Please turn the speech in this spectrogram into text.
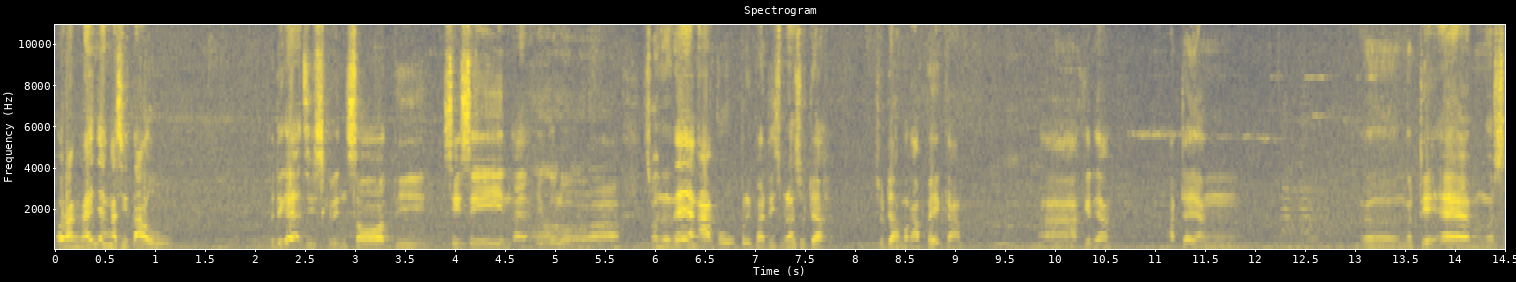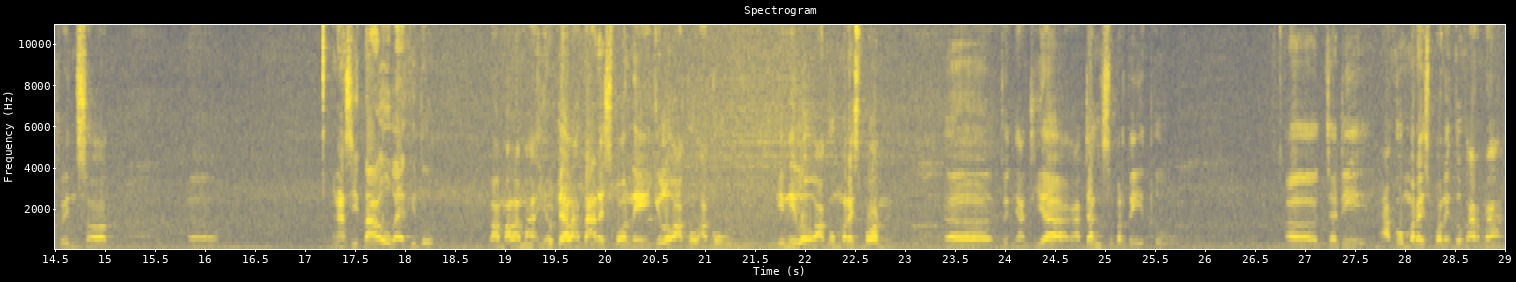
orang lain yang ngasih tahu. Jadi kayak di screenshot, di sisin kayak Oh. gitu loh. Sebenarnya yang aku pribadi sebenarnya sudah sudah mengabaikan. Nah, akhirnya ada yang eh, nge-DM, nge-screenshot, eh, ngasih tahu kayak gitu. Lama-lama ya udahlah tak respone. Iki loh, aku aku ini loh, aku merespon eh, tweetnya dia. Kadang seperti itu. Eh, jadi aku merespon itu karena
